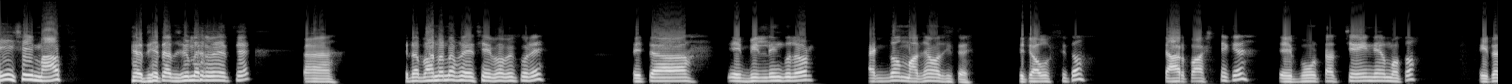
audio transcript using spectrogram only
এই সেই মাছ যেটা ঝুলে রয়েছে এটা বানানো হয়েছে এইভাবে করে। এটা এই বিল্ডিংগুলোর একদম মাঝামাঝিতে, এটা অবস্থিত। চারপাশ থেকে এই বোর্ডটা চেইনের মতো, এটা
